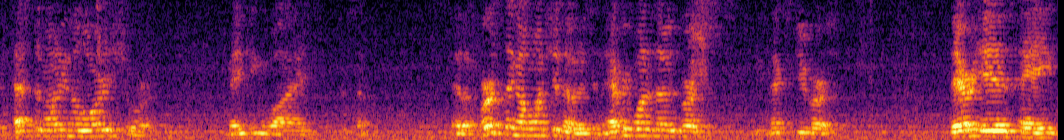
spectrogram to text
The testimony of the Lord is sure, making wise the simple. Now, the first thing I want you to notice in every one of those verses, these next few verses, there is a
